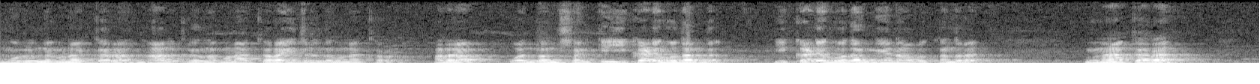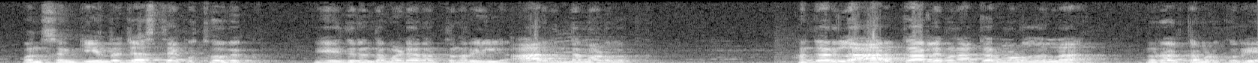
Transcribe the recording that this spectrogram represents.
ಮೂರರಿಂದ ಗುಣಾಕಾರ, ನಾಲ್ಕರಿಂದ ಗುಣಾಕಾರ, ಐದರಿಂದ ಗುಣಾಕಾರ. ಅಂದ್ರೆ ಒಂದೊಂದು ಸಂಖ್ಯೆ ಈ ಕಡೆ ಹೋದಂಗೆ. ಈ ಕಡೆ ಹೋದಂಗ ಏನಾಗ್ಬೇಕಂದ್ರೆ ಗುಣಾಕಾರ ಒಂದು ಸಂಖ್ಯೆಯಿಂದ ಜಾಸ್ತಿ ಹಾಕೋತ್ ಹೋಗ್ಬೇಕು. ಐದರಿಂದ ಮಾಡ್ಯಾರ ಅಂತಂದ್ರೆ ಇಲ್ಲಿ ಆರರಿಂದ ಮಾಡ್ಬೇಕು. ಹಂಗಾರೆ ಇಲ್ಲಿ ಆರು ಕಾರ್ಲೆ ಗುಣಾಕಾರ ಮಾಡೋದಲ್ಲ? ನೋಡ್ರಿ ಅರ್ಥ ಮಾಡ್ಕೊರಿ.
